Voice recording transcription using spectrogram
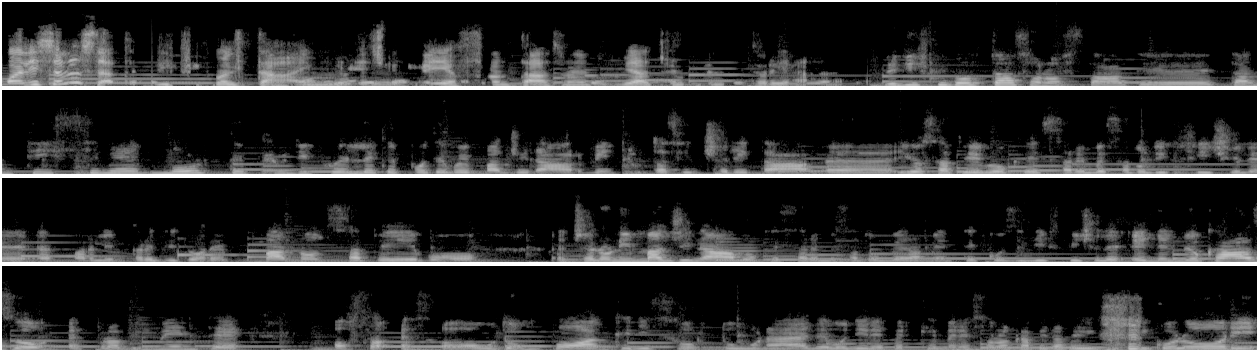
quali sono state le difficoltà invece che hai affrontato nel tuo viaggio imprenditoriale? Le difficoltà sono state tantissime, molte più di quelle che potevo immaginarmi, in tutta sincerità. Eh, io sapevo che sarebbe stato difficile eh, fare l'imprenditore, ma non sapevo cioè non immaginavo che sarebbe stato veramente così difficile. E nel mio caso eh, probabilmente ho, ho, avuto un po' anche di sfortuna, eh, devo dire perché me ne sono capitate di tutti i colori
